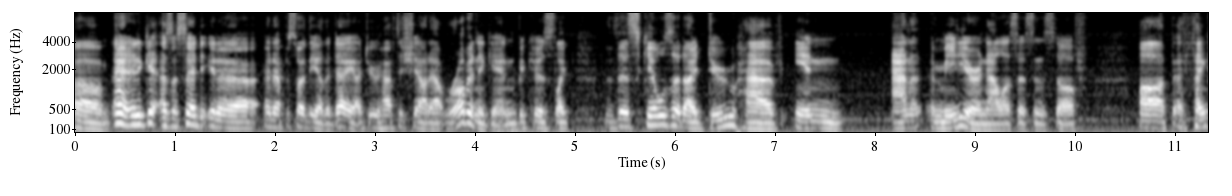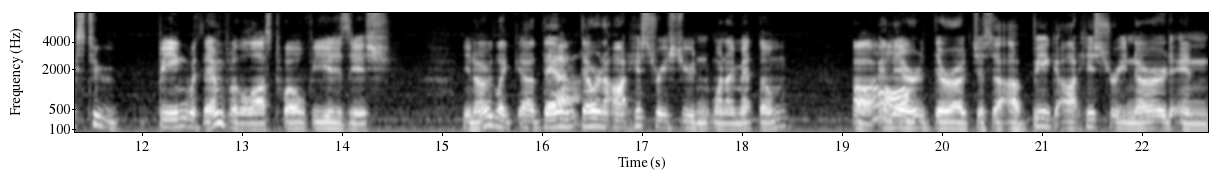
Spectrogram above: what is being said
Um, and, and again, as I said in a, an episode the other day, I do have to shout out Robin again because, like, the skills that I do have in ana- media analysis and stuff, uh, thanks to being with them for the last twelve years ish. You know, like uh, they Yeah. they were an art history student when I met them, uh, and they're they're just a, a big art history nerd, and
